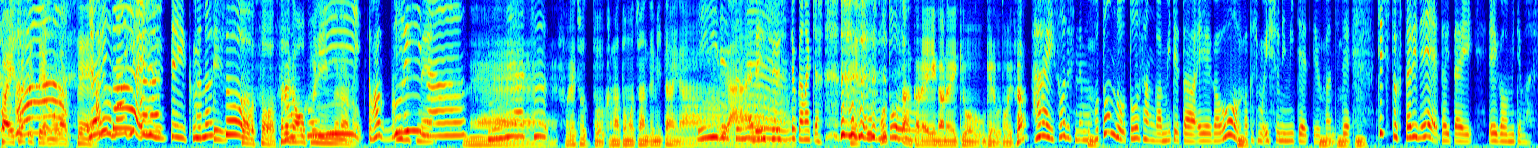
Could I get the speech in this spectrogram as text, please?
ぱい立ててもらって。あれを投げ払っていくってそう。そうそれがオープニングなの。かっこいいな。ね胸熱。えそれちょっとかなともちゃんで見たいな。いいですね。練習しておかなきゃ。でお父さんから映画の影響を受けること多いですか？はい、そうですね。もううん。ほとんどお父さんが見てた映画をうん。私も一緒に見てっていう感じで、うんうんうん父と二人でだいたい映画を見てます。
